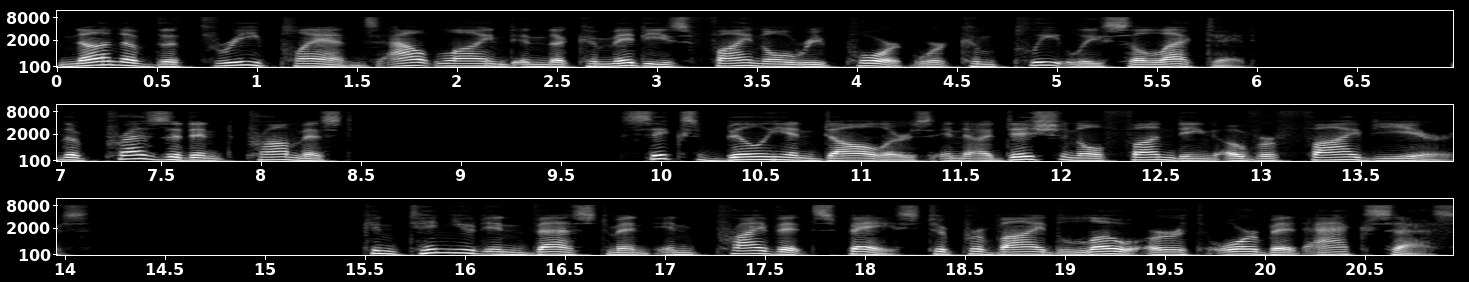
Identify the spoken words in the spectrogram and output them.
None of the three plans outlined in the committee's final report were completely selected. The president promised $6 billion in additional funding over five years, Continued investment in private space to provide low Earth orbit access.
